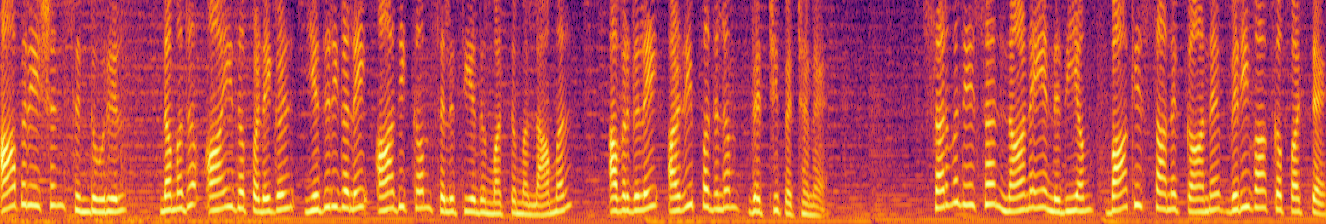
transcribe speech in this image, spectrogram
ஆபரேஷன் சிந்தூரில் நமது ஆயுதப்படைகள் எதிரிகளை ஆதிக்கம் செலுத்தியது மட்டுமல்லாமல் அவர்களை அழிப்பதிலும் வெற்றி பெற்றன. சர்வதேச நாணய நிதியம் பாகிஸ்தானுக்கான விரிவாக்கப்பட்ட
